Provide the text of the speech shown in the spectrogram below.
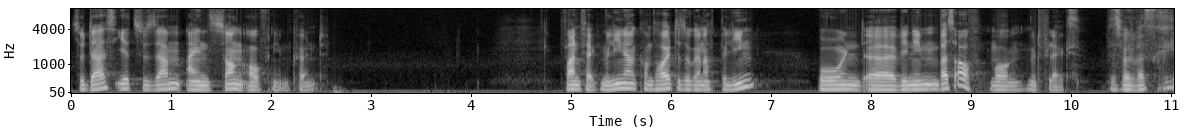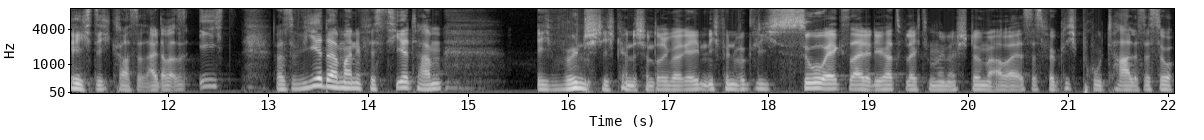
sodass ihr zusammen einen Song aufnehmen könnt? Fun Fact: Melina kommt heute sogar nach Berlin und äh, wir nehmen was auf morgen mit Flex. Das wird was richtig krasses, Alter. Was ich, was wir da manifestiert haben. ich wünschte, ich könnte schon drüber reden. Ich bin wirklich so excited. Ihr hört es vielleicht in meiner Stimme, aber es ist wirklich brutal. Es ist so,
